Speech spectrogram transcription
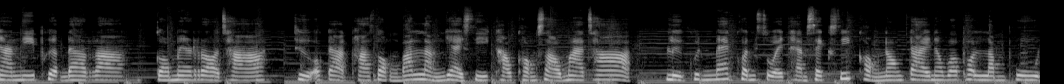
งานนี้เผือกดารา ก็ไม่รอช้า ถือโอกาสพาสองบ้านหลังใหญ่สีขาวของสาวมาชาหรือคุณแม่คนสวยแถมเซ็กซี่ของน้องกายนวพลลำพูน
